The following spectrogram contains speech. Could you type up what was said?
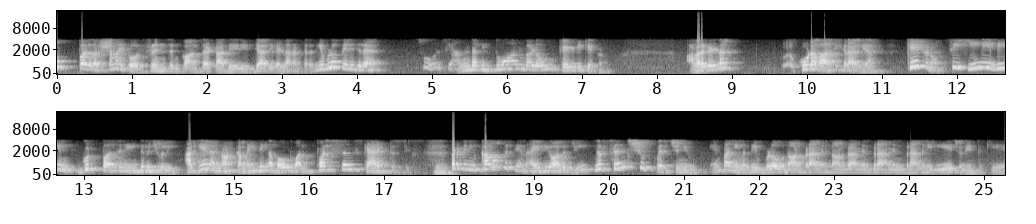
முப்பது வருஷமா இப்போ ஒரு ஃப்ரெண்ட்ஸ் இன் கான்சர்ட் அது இது இத்தியாதிகள்லாம் நடத்துறது. எவ்வளவு பேர் இதுல? ஸோ அந்த வித்வான்களும் கேள்வி கேட்கணும் அவர்கள்லாம் கூட வாசிக்கிறா இல்லையா கேட்கணும் see he may be a good person individually again i'm not commenting about one person's characteristics ம். but when you come up with an ideology your friends should question you ஏன்பா நீ வந்து இவ்வளவு நான் பிராமின் நான் பிராமின் பிராமின் பிராமின் இதையே சொல்லிட்டு இருக்கியே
